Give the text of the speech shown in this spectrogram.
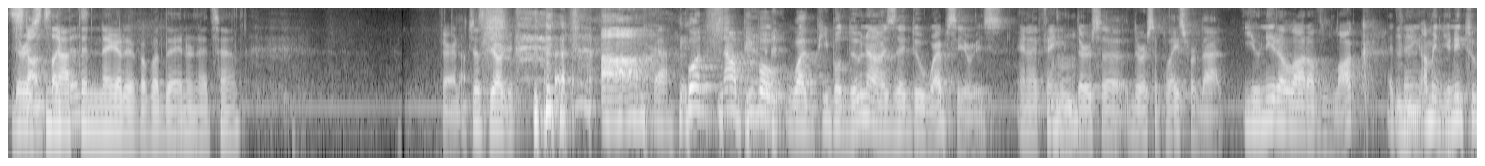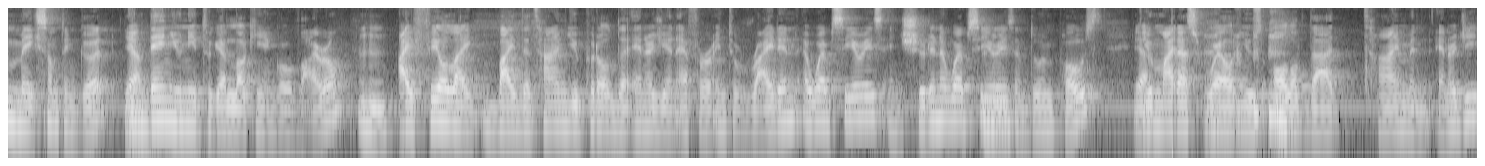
There stunts is like nothing negative about the internet, Sam. Fair enough. Just joking. Um, yeah. Well, now people, what people do now is they do web series, and I think Mm-hmm. there's a there's a place for that. You need a lot of luck. I think. I mean, you need to make something good, Mm-hmm. Yeah. and then you need to get lucky and go viral. Mm-hmm. I feel like by the time you put all the energy and effort into writing a web series and shooting a web series and doing post, Mm-hmm. Yeah. you might as well use all of that time and energy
